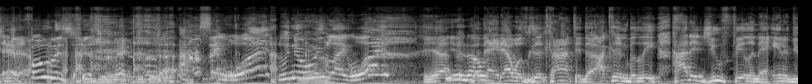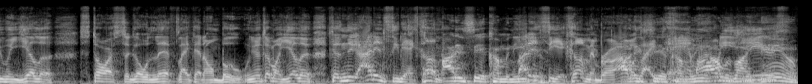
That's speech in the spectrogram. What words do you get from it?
that Yeah. foolishness. I say what? We knew we were like what? Yeah, you know. but hey, that was good content. Though I couldn't believe. How did you feel in that interview when Yella starts to go left like that on Boo? You know what I'm talking about Yella? Because nigga, I didn't see that coming. I didn't see it coming either. I didn't see it coming, bro. I, I was didn't like, see it damn, coming. I was like, years. "Damn!"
